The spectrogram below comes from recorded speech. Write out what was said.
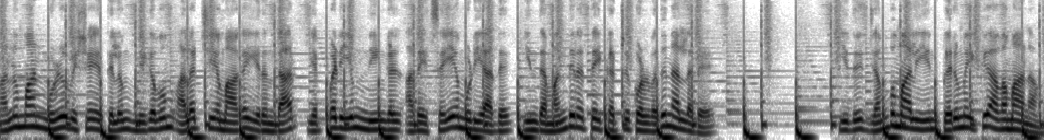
ஹனுமான் முழு விஷயத்திலும் மிகவும் அலட்சியமாக இருந்தார். எப்படியும் நீங்கள் அதை செய்ய முடியாது. இந்த மந்திரத்தை கற்றுக்கொள்வது நல்லது. இது ஜம்புமாலியின் பெருமைக்கு அவமானம்.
